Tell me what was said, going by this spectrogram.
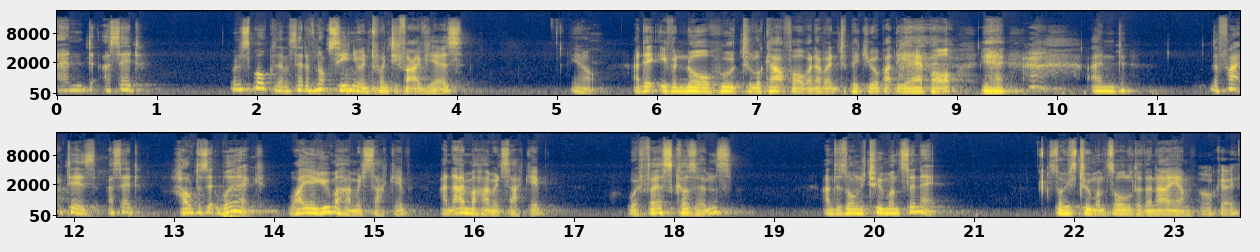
And I said, when I spoke with him, I said, "I've not seen you in 25 years. You know, I didn't even know who to look out for when I went to pick you up at the airport. yeah, and the fact is, I said, how does it work? Why are you Mohammed Saqib and I'm Mohammed Saqib? We're first cousins, and there's only two months in it. So he's two months older than I am. Okay.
